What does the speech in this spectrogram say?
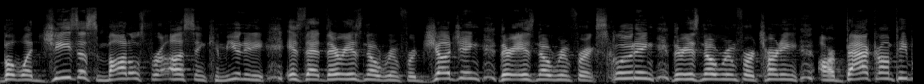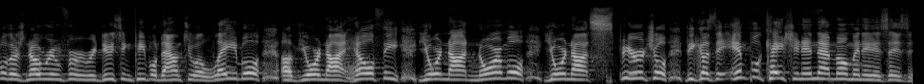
but what Jesus models for us in community is that there is no room for judging, there is no room for excluding, there is no room for turning our back on people, there's no room for reducing people down to a label of you're not healthy, you're not normal, you're not spiritual, because the implication in that moment is is,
